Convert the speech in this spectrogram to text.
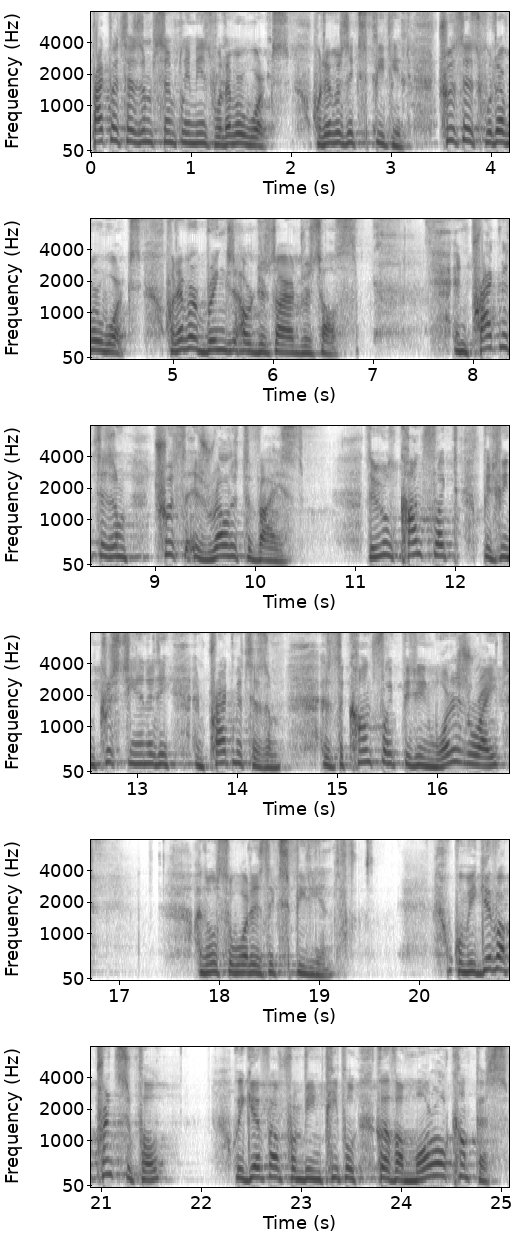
Pragmatism simply means whatever works, whatever is expedient. Truth is whatever works, whatever brings our desired results. In pragmatism, truth is relativized. The real conflict between Christianity and pragmatism is the conflict between what is right and also what is expedient. When we give up principle, we give up from being people who have a moral compass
